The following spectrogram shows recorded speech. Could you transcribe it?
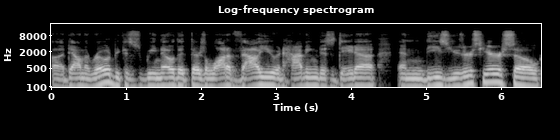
uh, down the road because we know that there's a lot of value in having this data and these users here. So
